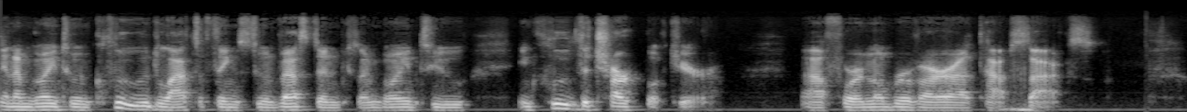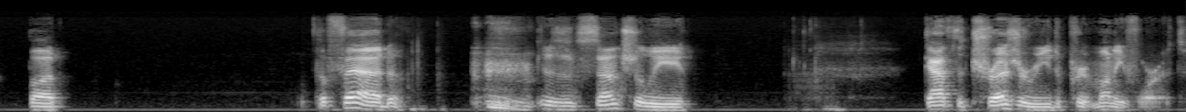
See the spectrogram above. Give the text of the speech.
and I'm going to include lots of things to invest in because I'm going to include the chart book here uh, for a number of our uh, top stocks. But the Fed is essentially got the Treasury to print money for it.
